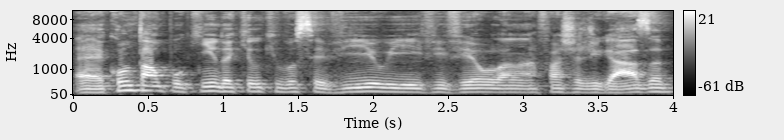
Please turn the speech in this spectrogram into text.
é, contar um pouquinho daquilo que você viu e viveu lá na faixa de Gaza.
